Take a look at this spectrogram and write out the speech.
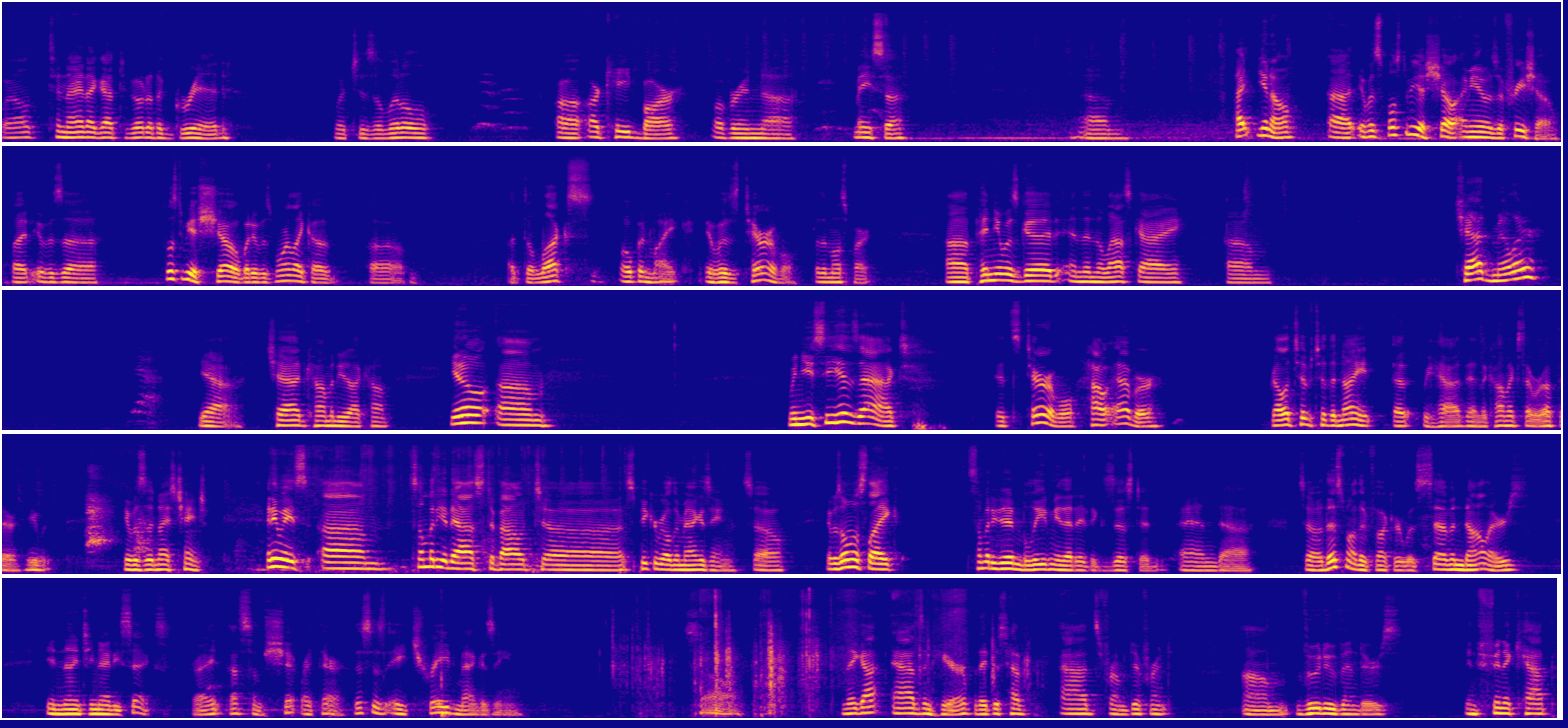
Well, tonight I got to go to the Grid, which is a little uh, arcade bar over in uh, Mesa. Um, I, you know, uh, it was supposed to be a show. I mean, it was a free show, but it was a supposed to be a show, but it was more like a um, a deluxe open mic. It was terrible for the most part. Uh, Pena was good, and then the last guy. Um, Chad Miller? Yeah. Yeah, chadcomedy.com. You know, um, when you see his act, it's terrible. However, relative to the night that we had and the comics that were up there, he, it was a nice change. Anyways, um, somebody had asked about uh, Speaker Builder magazine. So it was almost like somebody didn't believe me that it existed. And uh, so this motherfucker was $7 in 1996, right? That's some shit right there. This is a trade magazine. So they got ads in here, but they just have ads from different um, voodoo vendors, Infinicap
